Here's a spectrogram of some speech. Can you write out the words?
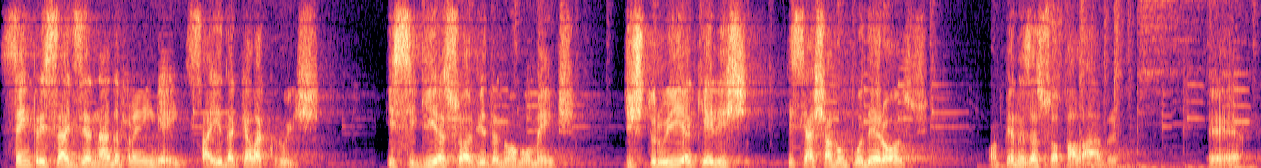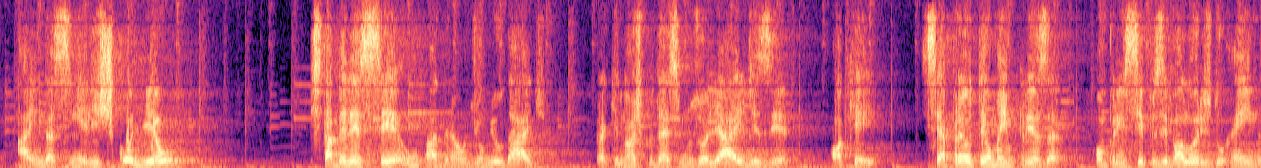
sem precisar dizer nada para ninguém, sair daquela cruz e seguir a sua vida normalmente, destruir aqueles que se achavam poderosos, com apenas a sua palavra. É, ainda assim, ele escolheu estabelecer um padrão de humildade para que nós pudéssemos olhar e dizer: ok, se é para eu ter uma empresa com princípios e valores do reino,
